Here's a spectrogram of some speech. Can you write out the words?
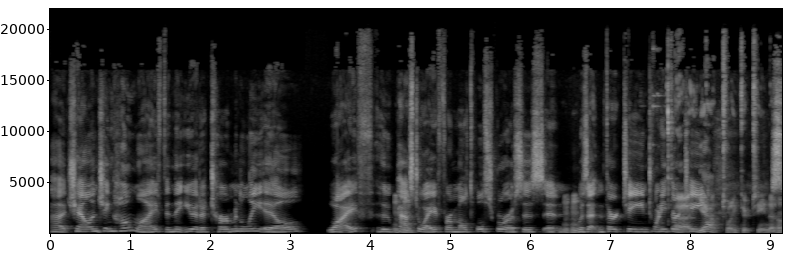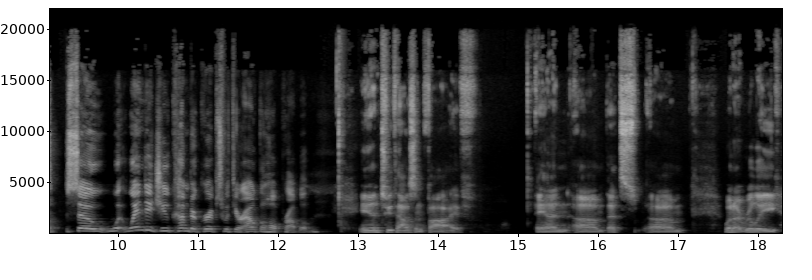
uh, challenging home life in that you had a terminally ill wife who Mhm. passed away from multiple sclerosis and Mhm. was that in 13 Uh, 2013 yeah, 2013. Uh-huh. so w- when did you come to grips with your alcohol problem in 2005 and um, that's um, when i really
